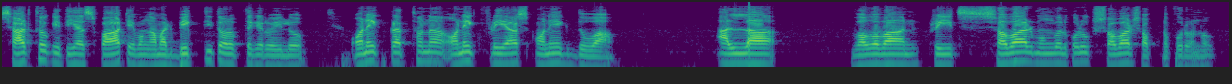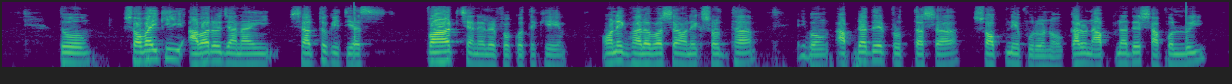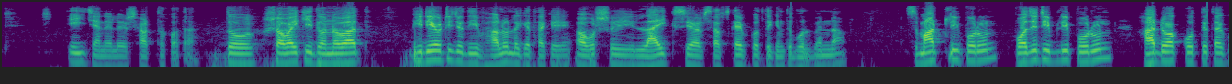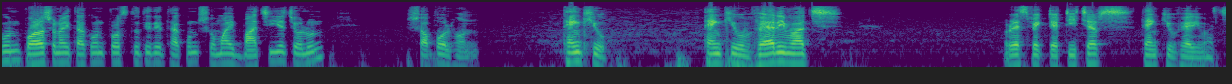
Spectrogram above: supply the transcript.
সার্থক ইতিহাস পাঠ এবং আমার ব্যক্তি তরফ থেকে রইল অনেক প্রার্থনা, অনেক প্রয়াস, অনেক দোয়া। আল্লাহ, ভগবান, ক্রিস, সবার মঙ্গল করুক, সবার স্বপ্ন পূরণ হোক। তো সবাইকেই আবারও জানাই সার্থক ইতিহাস পাঠ চ্যানেলের পক্ষ থেকে অনেক ভালোবাসা, অনেক শ্রদ্ধা। এবং আপনাদের প্রত্যাশা স্বপ্নে পূরণ হোক, কারণ আপনাদের সাফল্যই এই চ্যানেলের সার্থকতা। তো সবাইকেই ধন্যবাদ। ভিডিওটি যদি ভালো লেগে থাকে, অবশ্যই লাইক শেয়ার সাবস্ক্রাইব করতে কিন্তু ভুলবেন না। স্মার্টলি পড়ুন পজিটিভলি পড়ুন হার্ড ওয়ার্ক করতে থাকুন, পড়াশোনায় থাকুন, প্রস্তুতিতে থাকুন, সময় বাঁচিয়ে চলুন, সফল হন। Thank you thank you very much respected teachers thank you very much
